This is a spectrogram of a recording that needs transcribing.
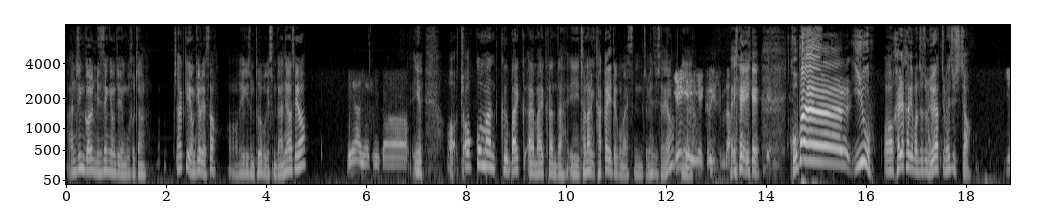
안진걸 민생경제연구소장 짧게 연결해서 어, 얘기 좀 들어보겠습니다. 안녕하세요. 예, 안녕하십니까. 예, 어, 조금만 그 마이크, 아, 마이크란다. 이 전화기 가까이 대고 말씀 좀 해주세요. 예, 예, 예, 예 그러겠습니다. 예, 예. 고발 이유, 어, 간략하게 먼저 좀 요약 좀 해주시죠. 예,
